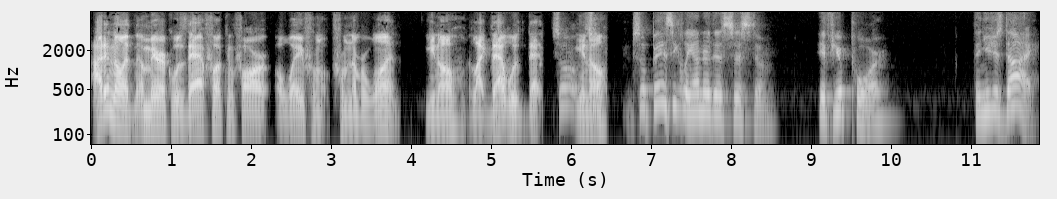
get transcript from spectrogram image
I didn't know that America was that fucking far away from from number one. You know, like that was that. So you know, so, so basically, under this system, if you're poor, then you just die.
